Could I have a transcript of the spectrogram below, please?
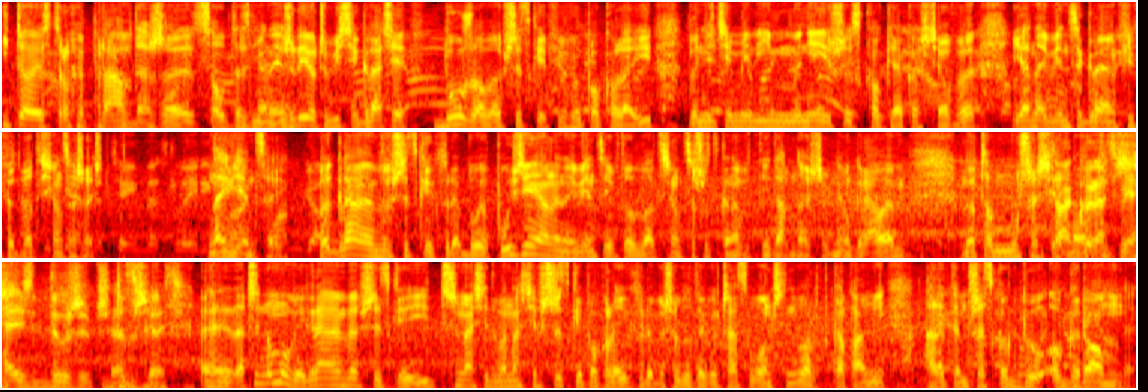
i to jest trochę prawda, że są te zmiany. Jeżeli oczywiście gracie dużo we wszystkie FIFA po kolei, będziecie mieli mniejszy skok jakościowy. Ja najwięcej grałem w FIFA 2006. Najwięcej. Grałem we wszystkie, które były później, ale najwięcej w tą 2006 nawet niedawno jeszcze w nią grałem. No to muszę się To akurat nauczyć... miałeś duży przeskok. E, Znaczy no mówię, grałem we wszystkie i 13-12 wszystkie po kolei, które wyszły do tego czasu, łącznie z World Cupami, ale ten przeskok był ogromny.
